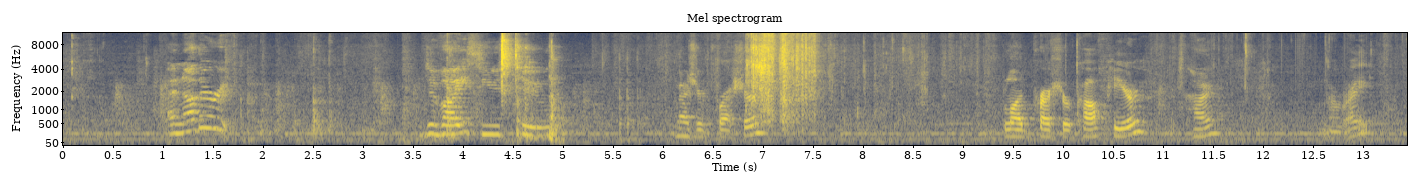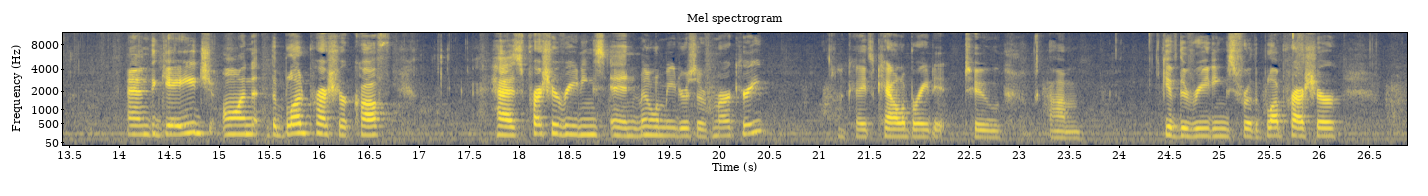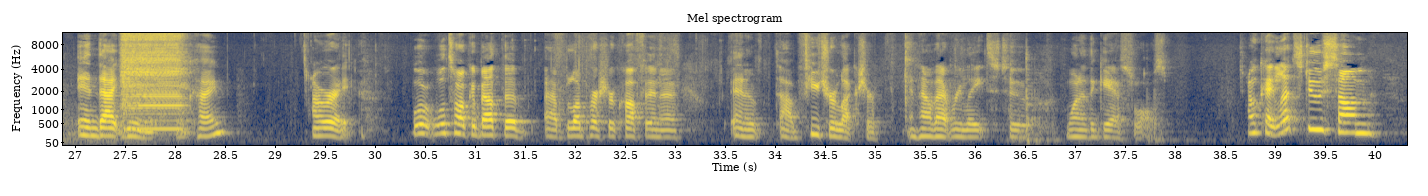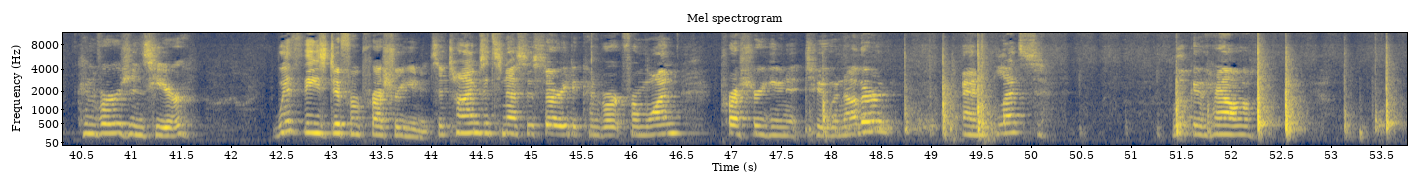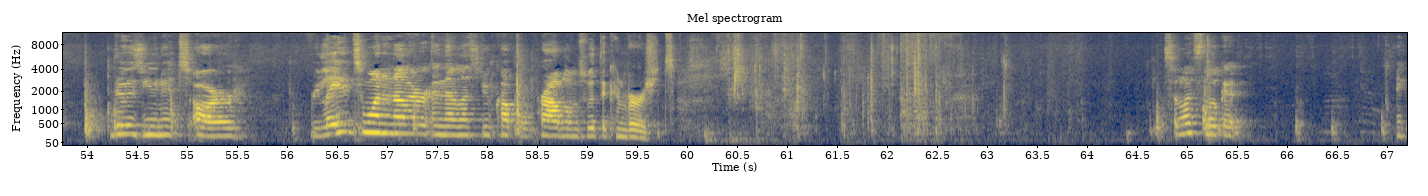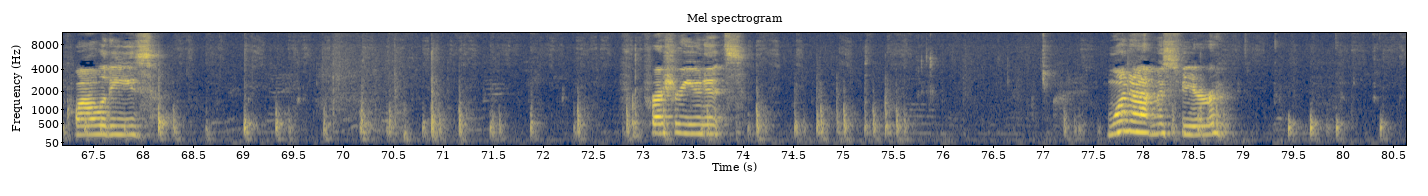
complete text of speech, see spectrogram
Another device used to measure pressure. Blood pressure cuff here, okay? right. And the gauge on the blood pressure cuff has pressure readings in millimeters of mercury. Okay, it's calibrated to um, give the readings for the blood pressure in that unit, okay? All right, we'll, we'll talk about the uh, blood pressure cuff in a, in a uh, future lecture and how that relates to one of the gas laws. Okay, let's do some conversions here with these different pressure units. At times it's necessary to convert from one pressure unit to another. And let's look at how those units are related to one another, and then let's do a couple of problems with the conversions. So let's look at equalities for pressure units. One atmosphere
